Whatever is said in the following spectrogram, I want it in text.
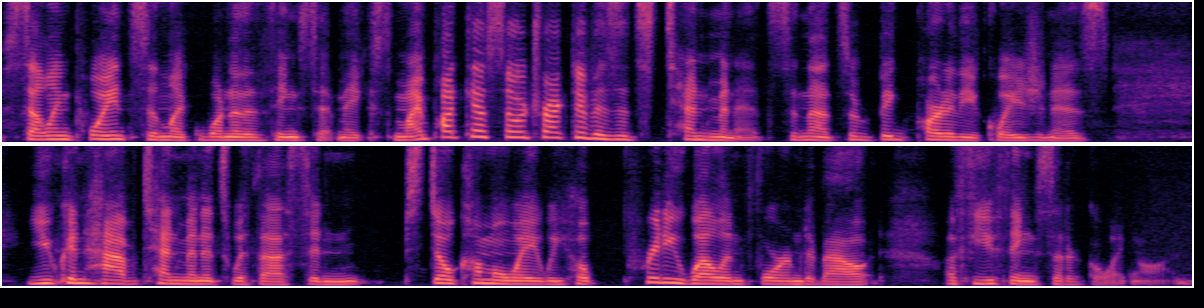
selling points and like one of the things that makes my podcast so attractive is it's 10 minutes and that's a big part of the equation is you can have 10 minutes with us and still come away we hope pretty well informed about a few things that are going on.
